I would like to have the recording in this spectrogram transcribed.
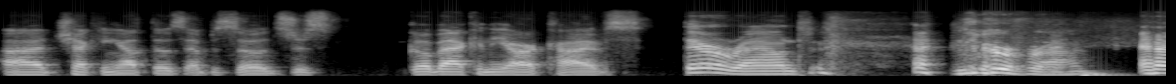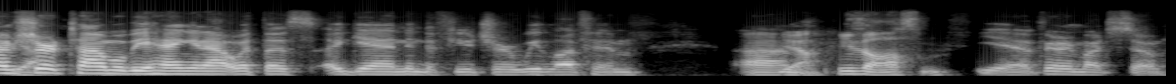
uh, checking out those episodes. Just go back in the archives; they're around. they're around, and I'm yeah. sure Tom will be hanging out with us again in the future. We love him. Um, yeah, he's awesome. Yeah, very much so.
